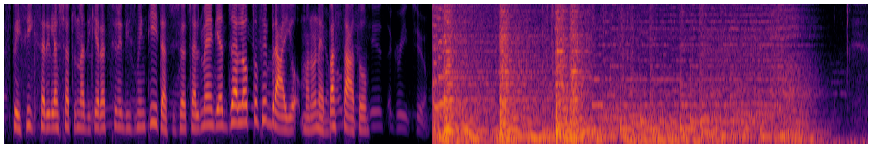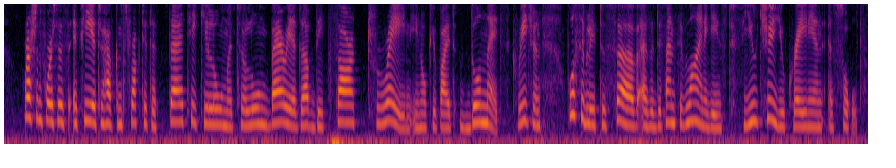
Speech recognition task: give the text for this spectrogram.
SpaceX ha rilasciato una dichiarazione di smentita sui social media già l'8 febbraio, ma non è bastato. Russian forces appear to have constructed a 30 kilometer long barrier dubbed the Tsar Train in occupied Donetsk region, possibly to serve as a defensive line against future Ukrainian assaults.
